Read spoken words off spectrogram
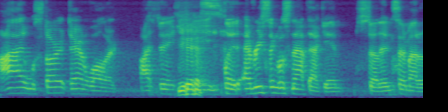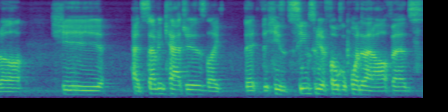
I will start Darren Waller. I think Yes. he played every single snap that game, so they didn't send him out at all. He had seven catches. Like they, he seems to be a focal point of that offense.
